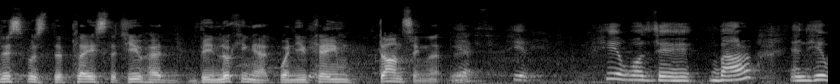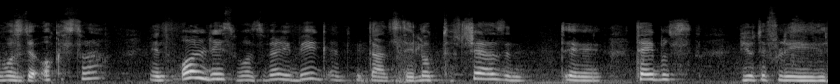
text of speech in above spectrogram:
This was the place that you had been looking at when you Yes. came dancing that day. yes here here was the bar and here was the orchestra and all this was very big and we danced a lot of chairs and uh, tables beautifully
